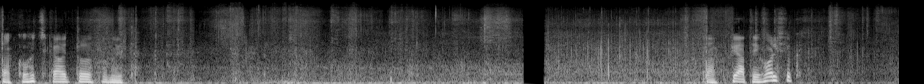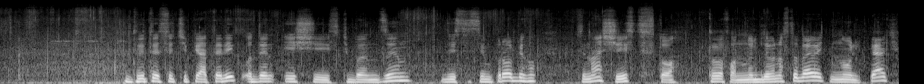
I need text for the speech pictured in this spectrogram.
Так, кого цікавить, телефонуйте. Так, п'ятий гольфік. 2005 рік, 1,6 бензин, 207 пробігу, ціна 6100. Телефон 099 05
